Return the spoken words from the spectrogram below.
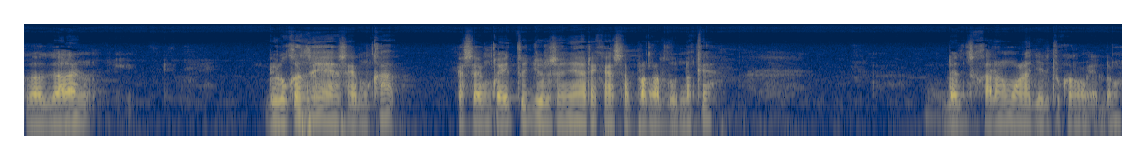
Kegagalan. Dulu kan saya SMK SMK itu jurusannya rekayasa perangkat lunak ya. Dan sekarang malah jadi tukang ledeng.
